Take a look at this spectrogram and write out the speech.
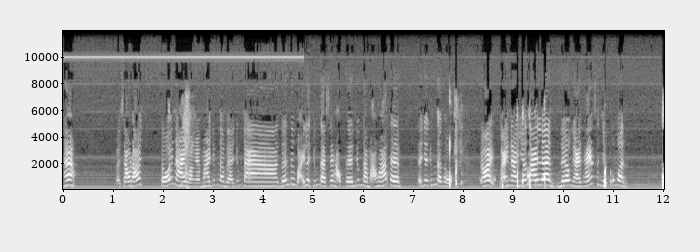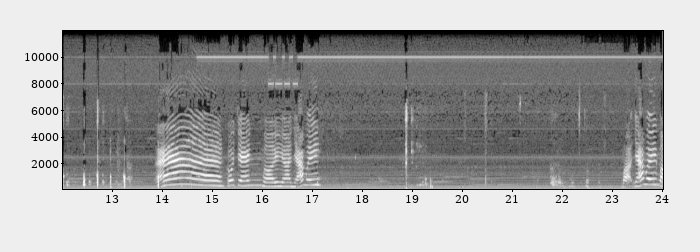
ha. Rồi sau đó tối nay và ngày mai chúng ta về, chúng ta đến thứ bảy là chúng ta sẽ học thêm, chúng ta mã hóa thêm, để cho chúng ta thuộc. Rồi, bạn nào giơ tay lên, nêu ngày tháng sinh nhật của mình. À cô trang mời à, nhã vi. Mở, nhã vi, mở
